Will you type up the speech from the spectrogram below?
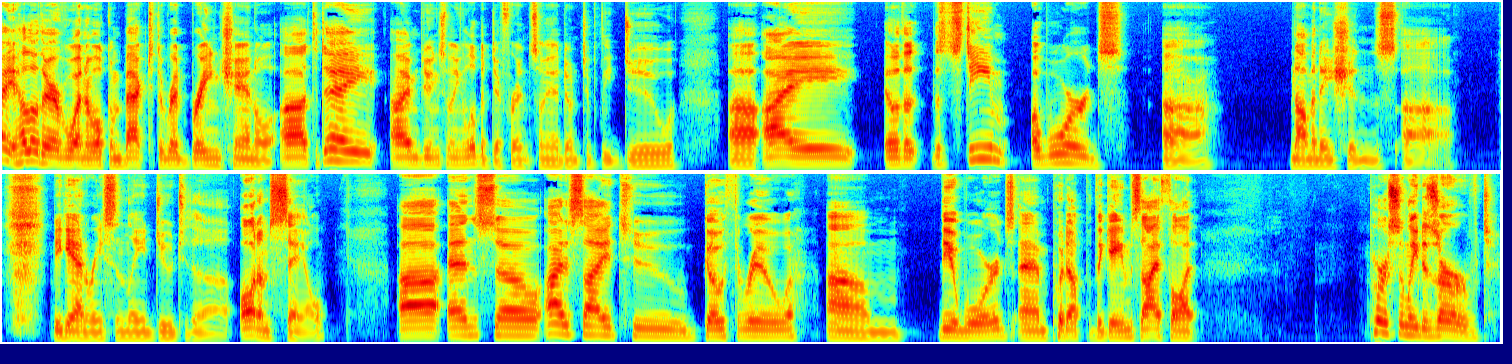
Alright, hello there everyone and welcome back to the Red Brain channel. Uh, today I'm doing something a little bit different, something I don't typically do. Uh, I, oh, the, the Steam Awards, uh, nominations, uh, began recently due to the autumn sale. Uh, and so I decided to go through, um, the awards and put up the games I thought personally deserved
